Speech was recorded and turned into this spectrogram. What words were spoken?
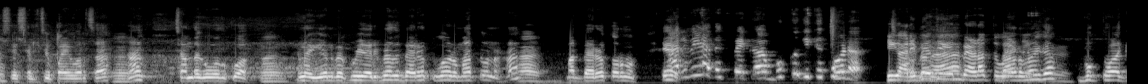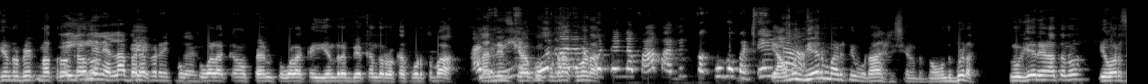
ಎಸ್ ಎಸ್ ಎಲ್ ಸಿ ಪೈ ವರ್ಷ. ಹಾ. ಚಂದಾಗ ಓದ್ಕೋ. ಇನ್ನ ಏನ್ ಬೇಕು ಈ ಅರ್ಬಿ ಅದು ಬೇರೆ ತಗೋಣ. ಮತ್ ಬೇರೆ ತೋರ್ನು. ಅರ್ವಿ ಅದಕ್ ಬೇಕ? ಬುಕ್ ಗಿಕ್ಕ ಕೊಡ ಈಗ ಅರಿಬಿ ಏನ್ ಬೇಡ ಈಗ? ಬುಕ್ ತಗೊಳಕ್ ಏನ್ರ ಬೇಕ್ ಮಾತ್ರ ಎಲ್ಲ. ಬುಕ್ ತಗೊಳಕ ಪೆನ್ ತಗೊಳಕ ಏನ್ರ ಬೇಕಂದ್ರ ರೊಕ್ಕ ಕೊಡ್ತು ಬಾ. ನಿನ್ ಕೇಳ್ಕೊ ಬೇಡ ಇಲ್ಲ. ಯಾವಂದ್ ಏನ್ ಮಾಡ್ತೀವಿ ಬಿಡ ಒಂದ್ ಬಿಡ. ನಿಮ್ಗೆ ಏನ್ ಹೇಳತನು? ಈ ವರ್ಷ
